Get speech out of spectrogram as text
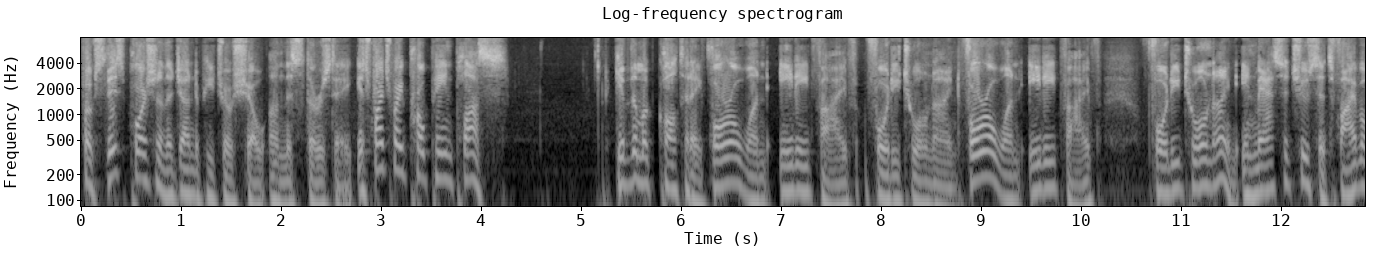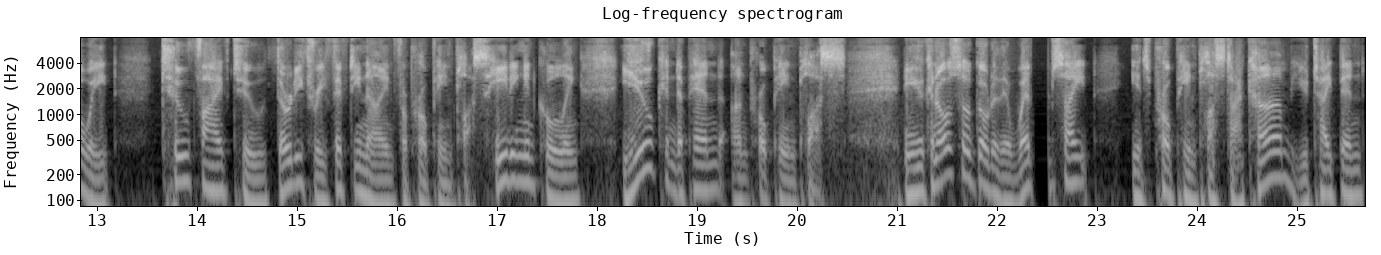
Folks, this portion of the John DePetro show on this Thursday is brought to you by Propane Plus. Give them a call today 401 885 4209. 401 885 4209. In Massachusetts, 508 252 3359 for Propane Plus. Heating and cooling. You can depend on Propane Plus. You can also go to their website. It's propaneplus.com. You type in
